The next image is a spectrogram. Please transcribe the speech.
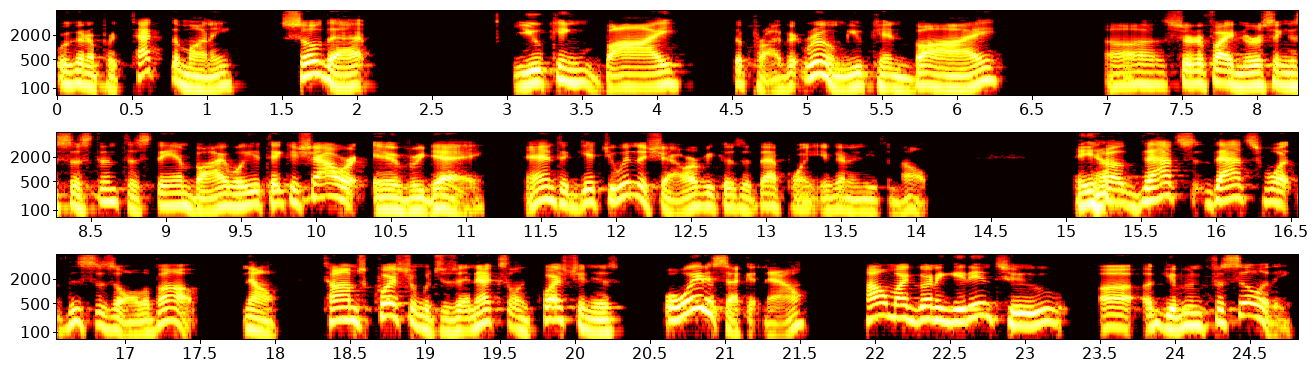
We're going to protect the money so that you can buy the private room. You can buy a certified nursing assistant to stand by while you take a shower every day and to get you in the shower because at that point you're going to need some help. And, you know, that's that's what this is all about. Now, Tom's question, which is an excellent question, is well, wait a second now. How am I going to get into uh, a given facility?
